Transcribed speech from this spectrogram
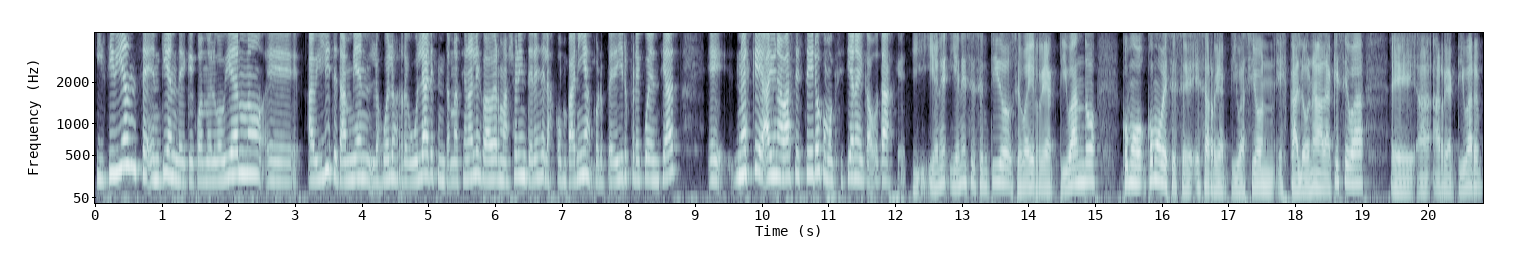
Y si bien se entiende que cuando el gobierno eh, habilite también los vuelos regulares internacionales va a haber mayor interés de las compañías por pedir frecuencias, eh, no es que hay una base cero como existía en el cabotaje. Y, en, e, ese sentido se va a ir reactivando. ¿Cómo, cómo ves esa reactivación escalonada? ¿Qué se va eh, a, reactivar.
